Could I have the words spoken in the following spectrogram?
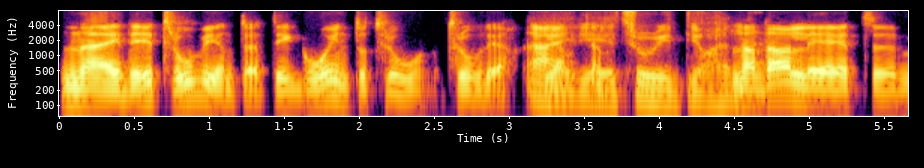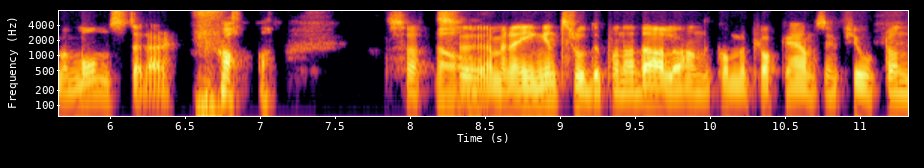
nej, det tror vi ju inte. Det går inte att tro, tro det. Nej, egentligen. det tror inte jag heller. Nadal är ett uh, monster där. Så att, ja. jag menar, ingen trodde på Nadal och han kommer plocka hem sin 14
